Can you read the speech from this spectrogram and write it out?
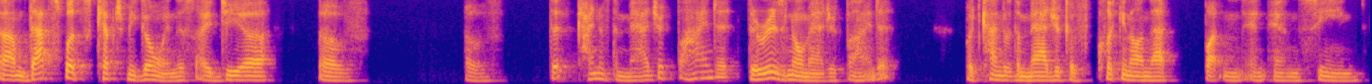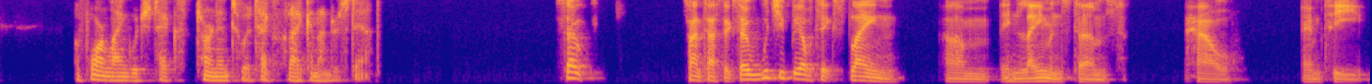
um, that's what's kept me going. This idea of of the kind of the magic behind it. There is no magic behind it, but kind of the magic of clicking on that button and, and seeing a foreign language text turn into a text that I can understand. So fantastic. So would you be able to explain um, in layman's terms how MT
